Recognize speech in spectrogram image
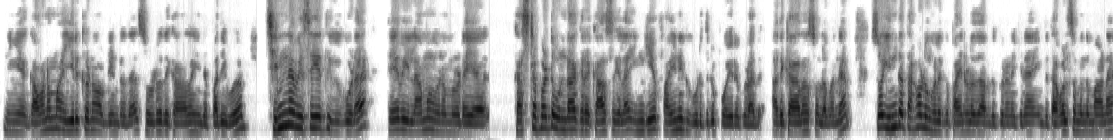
நீங்க கவனமா இருக்கணும் அப்படின்றத சொல்றதுக்காக தான் இந்த பதிவு. சின்ன விஷயத்துக்கு கூட தேவையில்லாம நம்மளுடைய கஷ்டப்பட்டு உண்டாக்குற காசுகளை இங்கேயே ஃபைனுக்கு கொடுத்துட்டு போயிடக்கூடாது. அதுக்காக தான் சொல்ல வந்தேன். ஸோ இந்த தகவல் உங்களுக்கு பயனுள்ளதா இருந்துக்கும் நினைக்கிறேன். இந்த தகவல் சம்பந்தமான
